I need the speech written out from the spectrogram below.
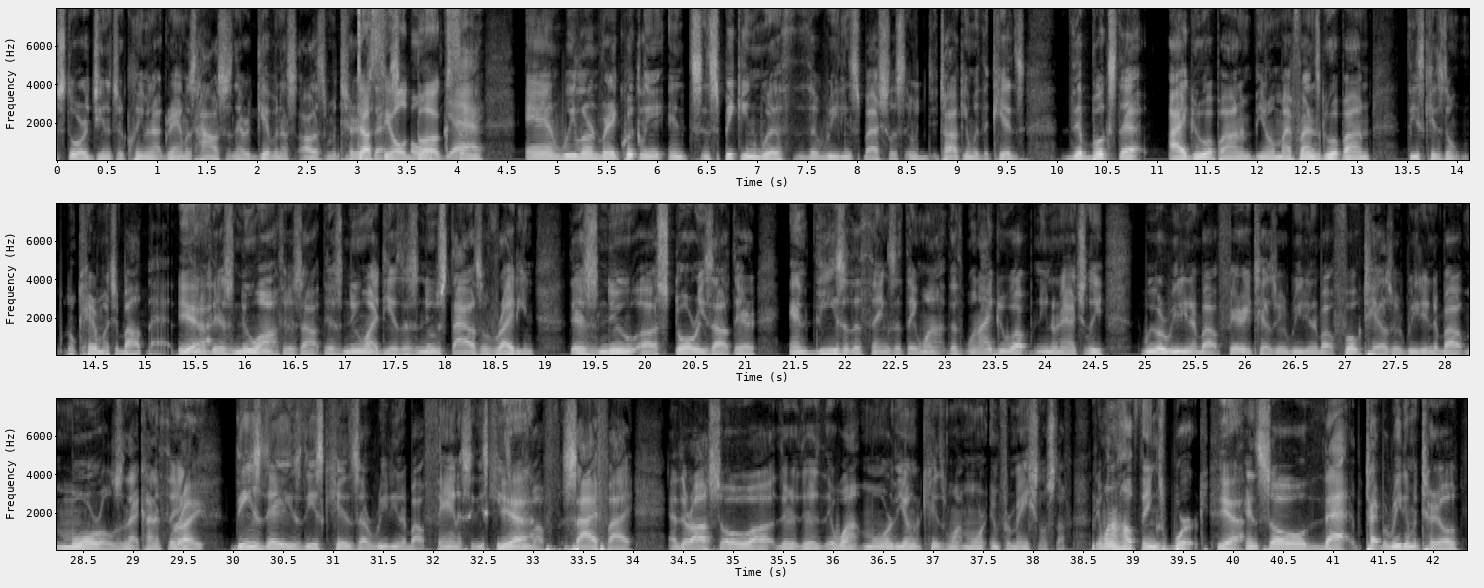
storage units or cleaning out grandma's houses, and they were giving us all this material. Dusty old books Yeah. and- And we learned very quickly in, in speaking with the reading specialist, uh, talking with the kids, the books that I grew up on, and you know, my friends grew up on. These kids don't don't care much about that. You know, Yeah. there's new authors out. There's new ideas. There's new styles of writing. There's new uh, stories out there, and these are the things that they want. When I grew up, you know, naturally, we were reading about fairy tales. We were reading about folk tales. We were reading about morals and that kind of thing. Right. These days, these kids are reading about fantasy. These kids Yeah. are reading about sci-fi, and they're also uh, they're, they're, they want more. The younger kids want more informational stuff. They want to know how things work. Yeah. and so that type of reading material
